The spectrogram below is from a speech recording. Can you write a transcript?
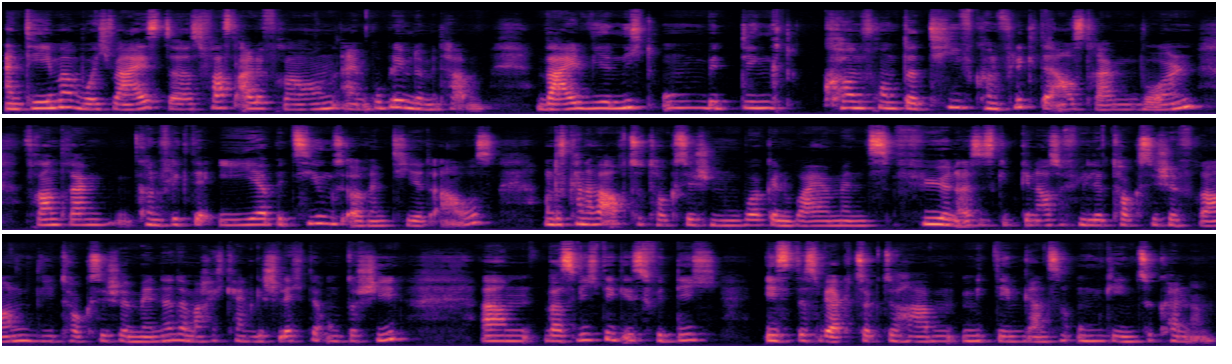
Ein Thema, wo ich weiß, dass fast alle Frauen ein Problem damit haben, weil wir nicht unbedingt konfrontativ Konflikte austragen wollen. Frauen tragen Konflikte eher beziehungsorientiert aus Und das kann aber auch zu toxischen Work Environments führen. Also es gibt genauso viele toxische Frauen wie toxische Männer. Da mache ich keinen Geschlechterunterschied. Ähm, was wichtig ist für dich, ist das Werkzeug zu haben, mit dem Ganzen umgehen zu können.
